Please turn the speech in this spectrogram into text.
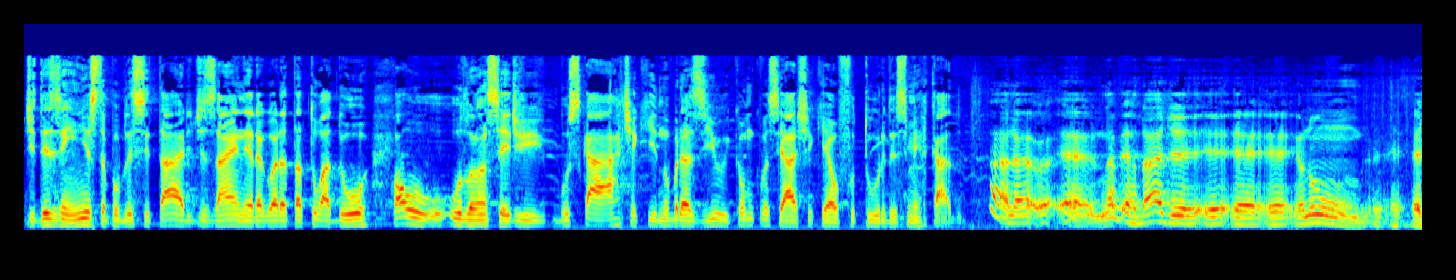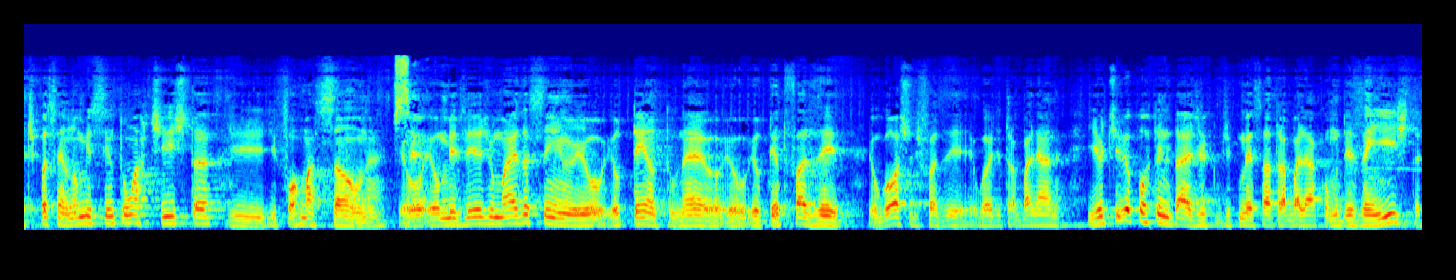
de desenhista, publicitário, designer, agora tatuador. Qual o, o lance de buscar arte aqui no Brasil e como que você acha que é o futuro desse mercado? Cara, é, na verdade, é, é, é, eu não. É, é tipo assim, eu não me sinto um artista de, de formação, né? Eu, eu, me vejo mais assim, eu, eu tento, né? Eu, eu, eu, tento fazer. Eu gosto de fazer, eu gosto de trabalhar, né? E eu tive a oportunidade de, de começar a trabalhar como desenhista,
